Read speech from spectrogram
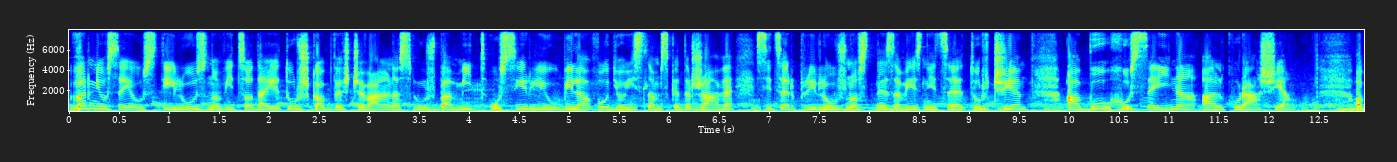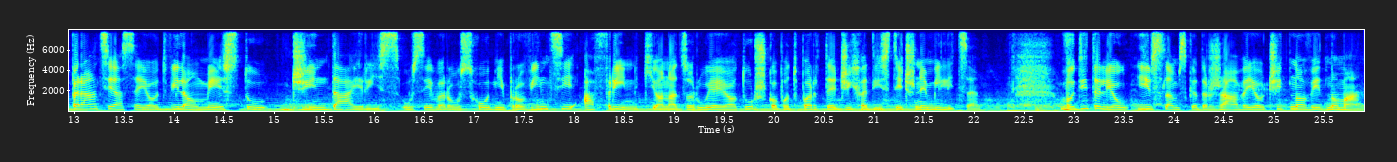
Vrnil se je v stilu z novico, da je turška obveščevalna služba MIT v Siriji ubila vodjo islamske države, sicer priložnostne zaveznice Turčije, Abu Huseina al-Kurašija. Operacija se je odvila v mestu Džindajris v severovzhodnji provinci Afrin, ki jo nadzorujejo turško podprte džihadistične milice. Voditeljev islamske države je očitno vedno manj.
